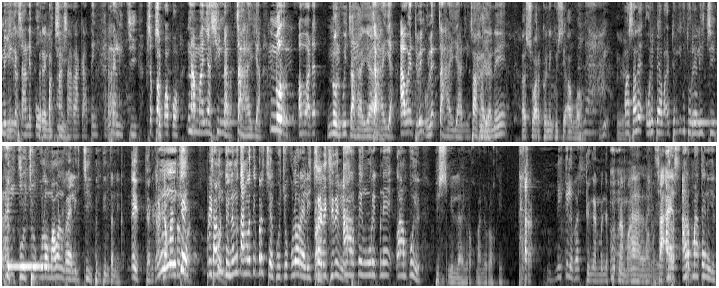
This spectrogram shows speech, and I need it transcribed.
Niki Iki kersane kompak religi. masyarakate, religi. Sebab apa? Namanya sinar cahaya, nur. Apa adat? Nur kuwi cahaya. Cahaya. Awake dhewe golek cahayane. Cahayane uh, swargane Gusti Allah. Iki masalahe uripe awake dhewe iki kudu religi. Religi. Bojo kula mawon religi ben dintene. Eh, dan keagamaan Nggih. terus. Pripun? Sampeyan tangleti perjel bojo kula religi. Religine piye? Arepe nguripne lampu ya. Bismillahirrahmanirrahim. Niki lho, Mas. Dengan menyebut nama. Alah, nama ya. saes. Arep arep mateni ya.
